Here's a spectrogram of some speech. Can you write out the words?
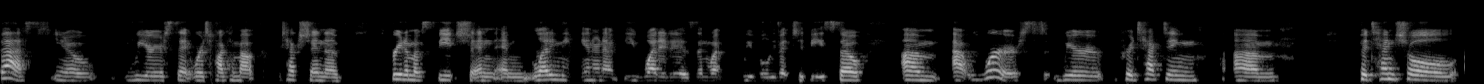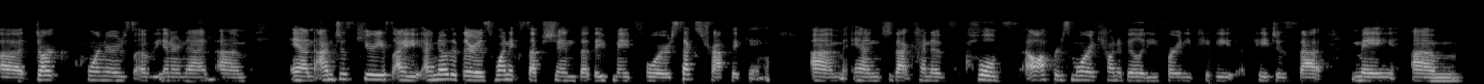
best, you know, we are we're talking about protection of freedom of speech and, and letting the internet be what it is and what we believe it to be. So um, at worst, we're protecting um, potential uh, dark corners of the internet. Um, and I'm just curious, I, I know that there is one exception that they've made for sex trafficking. Um, and that kind of holds, offers more accountability for any pa- pages that may, um,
